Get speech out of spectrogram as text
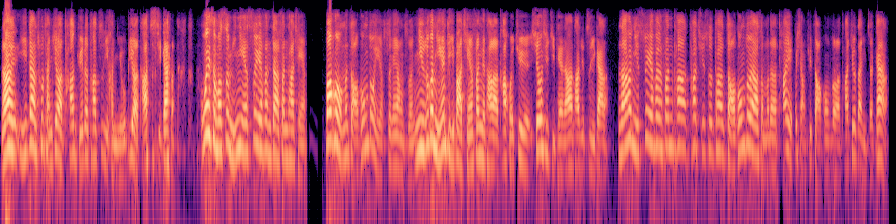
然后一旦出成绩了，他觉得他自己很牛逼了，他自己干了。为什么是明年四月份再分他钱？包括我们找工作也是个样子，你如果年底把钱分给他了，他回去休息几天，然后他就自己干了。然后你四月份分他，他其实他找工作呀什么的，他也不想去找工作了，他就在你这干了。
